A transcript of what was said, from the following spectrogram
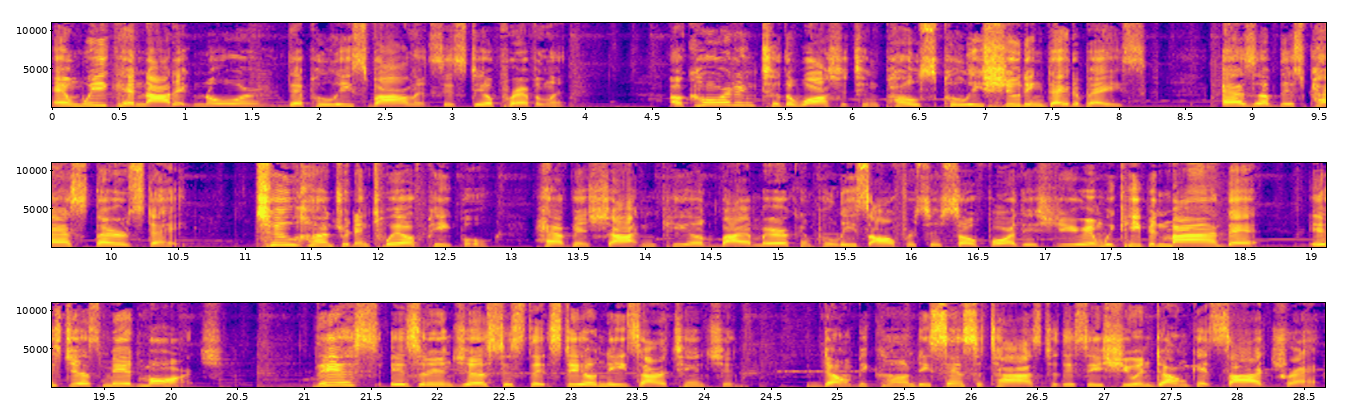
And we cannot ignore that police violence is still prevalent. According to the Washington Post police shooting database, as of this past Thursday, 212 people have been shot and killed by American police officers so far this year, and we keep in mind that it's just mid March. This is an injustice that still needs our attention. Don't become desensitized to this issue and don't get sidetracked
